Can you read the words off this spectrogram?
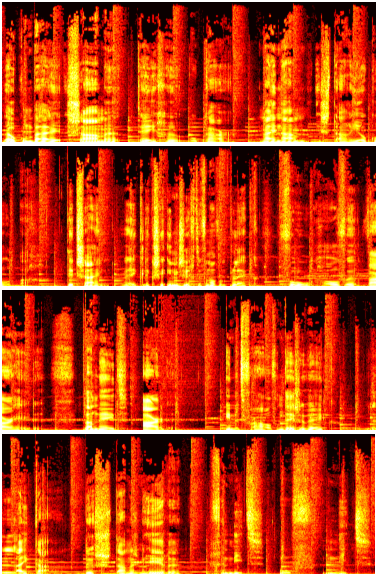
Welkom bij Samen tegen elkaar. Mijn naam is Dario Goldbach. Dit zijn wekelijkse inzichten vanaf een plek vol halve waarheden. Planeet Aarde. In het verhaal van deze week Laika. Dus dames en heren, geniet of niet.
